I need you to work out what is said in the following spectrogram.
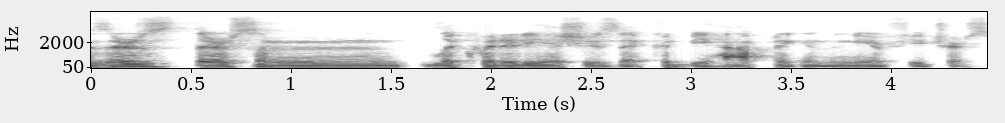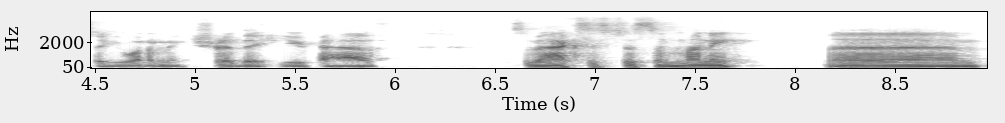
because there's there's some liquidity issues that could be happening in the near future. So you want to make sure that you have some access to some money. Um,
